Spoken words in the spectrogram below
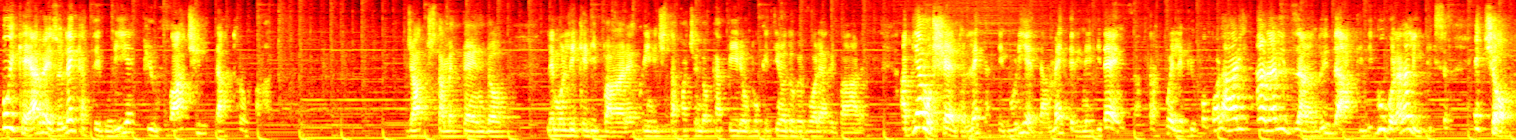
poiché ha reso le categorie più facili da trovare. Già ci sta mettendo le molliche di pane, quindi ci sta facendo capire un pochettino dove vuole arrivare. Abbiamo scelto le categorie da mettere in evidenza tra quelle più popolari analizzando i dati di Google Analytics e ciò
